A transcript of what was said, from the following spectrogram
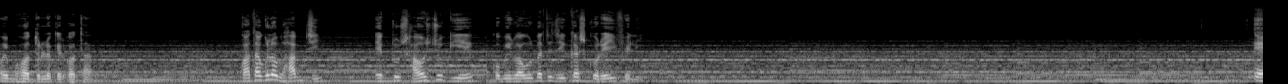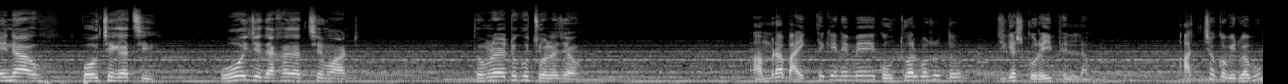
ওই ভদ্রলোকের কথা। কথাগুলো ভাবছি একটু সাহস জুগিয়ে কবিরবাবুর কাছে জিজ্ঞাসা করেই ফেলি। এই নাও পৌঁছে গেছি। ওই যে দেখা যাচ্ছে মাঠ। তোমরা এটুকু চলে যাও। আমরা বাইক থেকে নেমে কৌতূহলবশত জিজ্ঞেস করেই ফেললাম আচ্ছা কবিরবাবু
